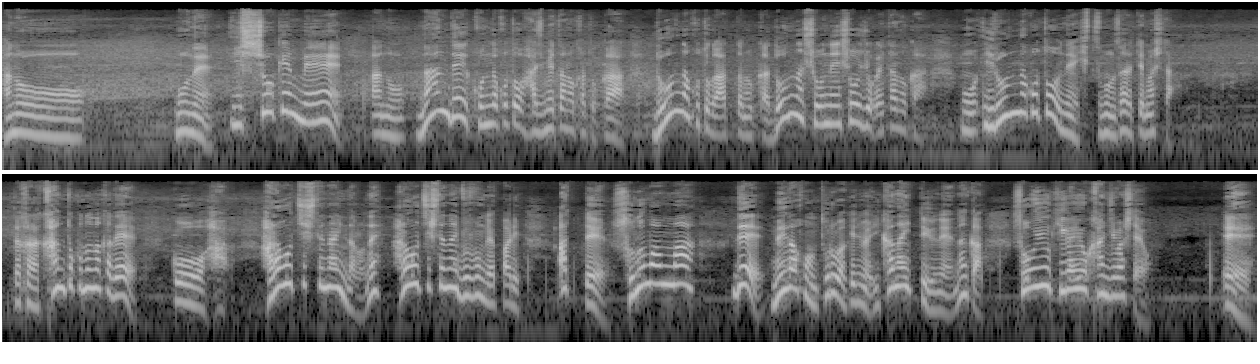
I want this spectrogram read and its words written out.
あのー、もうね、一生懸命、あの、なんでこんなことを始めたのかとか、どんなことがあったのか、どんな少年少女がいたのか、もういろんなことをね、質問されてました。だから監督の中で、こう、腹落ちしてないんだろうね。腹落ちしてない部分がやっぱりあって、そのまんまでメガホン取るわけにはいかないっていうね、なんかそういう気概を感じましたよ。ええ。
